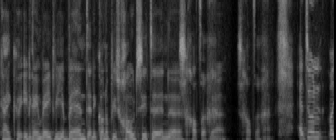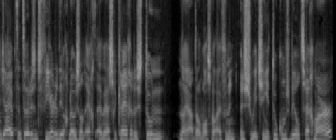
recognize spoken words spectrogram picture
kijk, iedereen weet wie je bent en ik kan op je schoot zitten. En, eh, Schattig. ja. Schattig. En toen, want jij hebt in 2004 de diagnose dan echt MS gekregen. Dus toen, nou ja, dan was wel even een, een switch in je toekomstbeeld, zeg maar.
